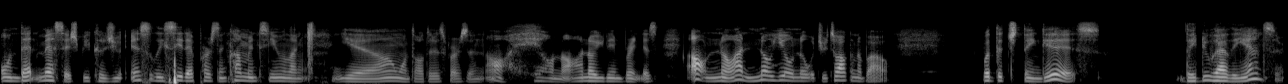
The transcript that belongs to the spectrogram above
on that message because you instantly see that person coming to you and like, yeah, I don't want to talk to this person. Oh hell no, I know you didn't bring this. Oh no, I know you don't know what you're talking about. But the thing is, they do have the answer.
